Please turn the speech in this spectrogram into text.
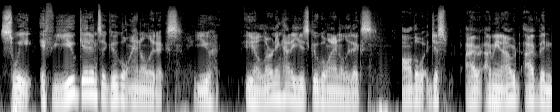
suite. If you get into Google Analytics, you you know learning how to use Google Analytics all the way just I, I mean I would I've been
